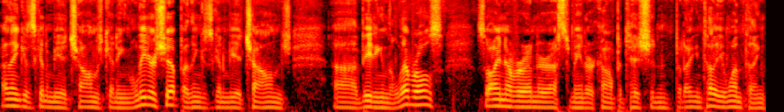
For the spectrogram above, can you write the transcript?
I think it's going to be a challenge getting the leadership. I think it's going to be a challenge uh, beating the Liberals. So I never underestimate our competition. But I can tell you one thing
